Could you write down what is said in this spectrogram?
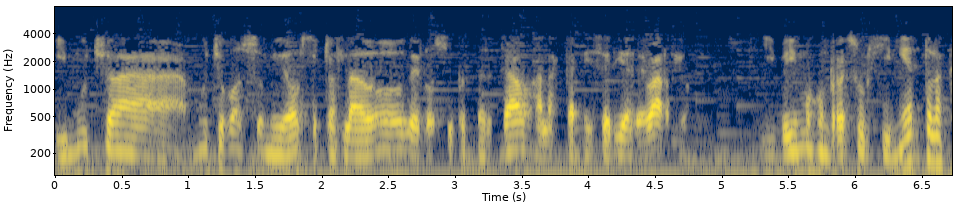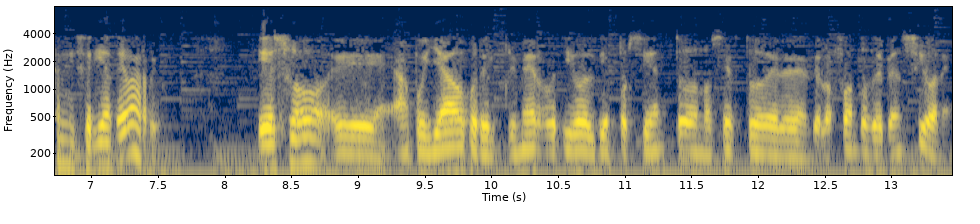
y mucha, mucho consumidor se trasladó de los supermercados a las carnicerías de barrio y vimos un resurgimiento de las carnicerías de barrio. Eso eh, apoyado por el primer retiro del 10%, ¿no es cierto?, de los fondos de pensiones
